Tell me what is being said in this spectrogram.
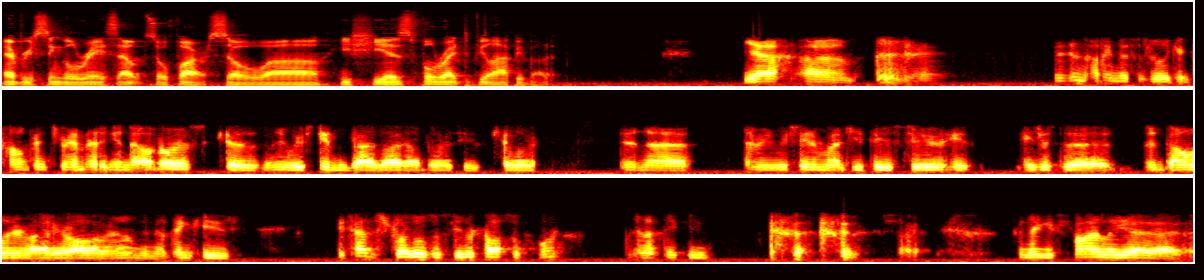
every single race out so far, so he, he has full right to feel happy about it. Yeah. Um, and I think this is really good confidence for him heading into outdoors because I mean we've seen the guy ride outdoors. He's killer, and uh, I mean we've seen him ride GPs too. He's he's just a, a dominant rider all around, and I think he's he's had struggles with Supercross before, and I think he's sorry, I think he's finally uh,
